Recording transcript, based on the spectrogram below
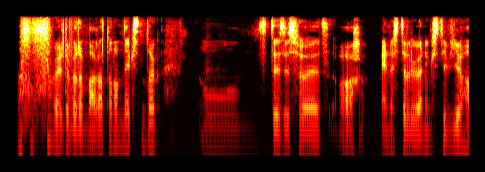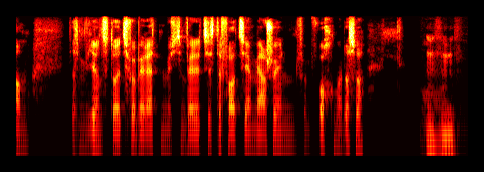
weil da war der Marathon am nächsten Tag. Und das ist halt auch eines der Learnings, die wir haben, dass wir uns da jetzt vorbereiten müssen, weil jetzt ist der VCM ja schon in fünf Wochen oder so. Und Mhm.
